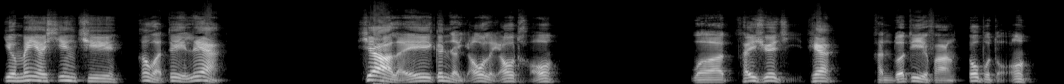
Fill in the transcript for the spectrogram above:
有没有兴趣和我对练？夏雷跟着摇了摇头。我才学几天，很多地方都不懂，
